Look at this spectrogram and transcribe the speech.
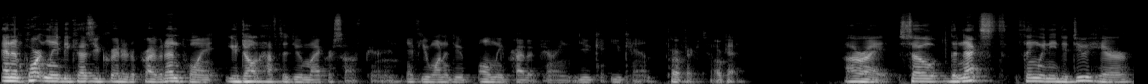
And importantly, because you created a private endpoint, you don't have to do Microsoft peering. If you want to do only private peering, you can. You can. Perfect. Okay. All right. So the next thing we need to do here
